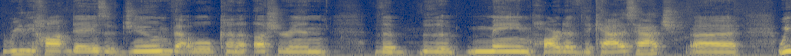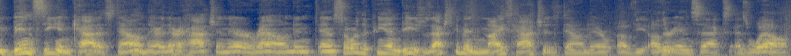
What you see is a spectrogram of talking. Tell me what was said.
really hot days of June that will kind of usher in the the main part of the caddis hatch. Uh, we've been seeing caddis down there. They're hatching. They're around, and and so are the PMDs. There's actually been nice hatches down there of the other insects as well.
